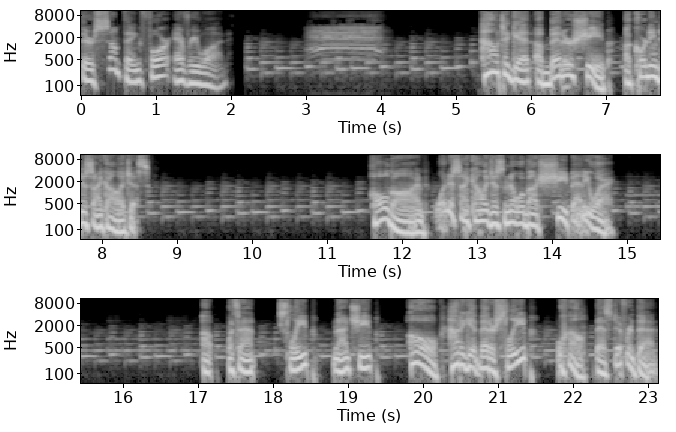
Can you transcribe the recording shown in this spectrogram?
there's something for everyone. How to get a better sheep, according to psychologists. Hold on, what do psychologists know about sheep anyway? Uh, what's that? Sleep, not sheep? Oh, how to get better sleep? Well, that's different then.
